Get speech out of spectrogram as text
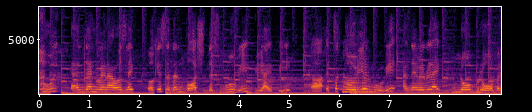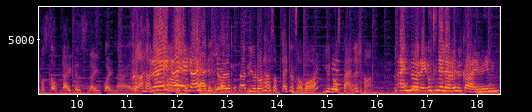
cool and then when i was like okay so then watch this movie vip uh, it's a Korean movie, and they will be like, "No, bro, मेरे को subtitles नहीं पढ़ना है." Like, right right I, Spanish वाले के साथ you don't have subtitles or what? You know Spanish, huh? I know right उतने level का I mean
